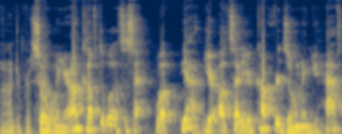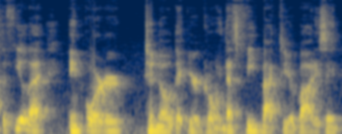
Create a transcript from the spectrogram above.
100%. So when you're uncomfortable, it's a sign, well, yeah, you're outside of your comfort zone and you have to feel that in order to know that you're growing. That's feedback to your body saying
